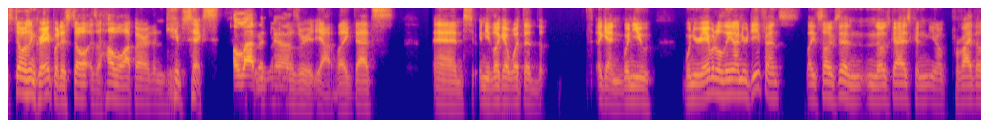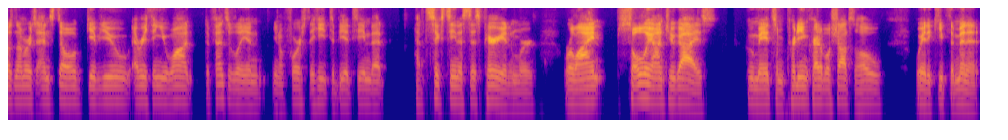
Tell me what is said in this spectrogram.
still isn't great, but it still is a hell of a lot better than game six. Eleven, yeah. those are- yeah, like that's and when you look at what the, the- again when you when you're able to lean on your defense, like Celtics did, and, and those guys can you know provide those numbers and still give you everything you want defensively, and you know force the Heat to be a team that had 16 assists period, and we're relying solely on two guys who made some pretty incredible shots the whole way to keep them in it.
